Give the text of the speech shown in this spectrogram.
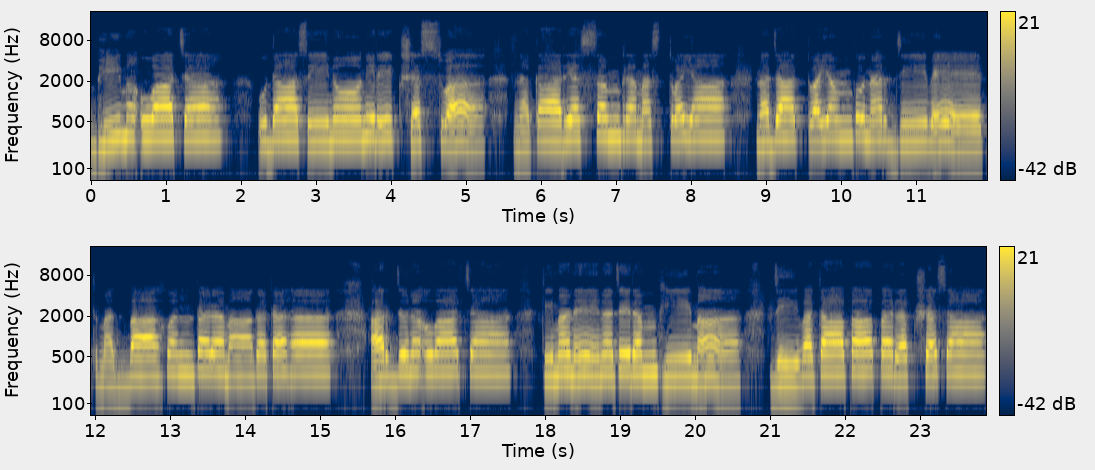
भीम उवाच उदासीनो निरीक्षस्व न कार्यः सम्भ्रमस्त्वया न जात्वयं पुनर्जीवेत् मद्बाह्वन्तरमागतः। अर्जुन उवाच किमनेन चिरं भीम जीवता पापरक्षसा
